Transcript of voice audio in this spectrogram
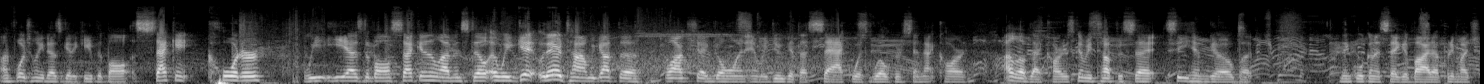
unfortunately, he does get to keep the ball. Second quarter, we he has the ball second and 11 still, and we get their time. We got the block shed going, and we do get the sack with Wilkerson. That card, I love that card. It's gonna be tough to say, see him go, but I think we're gonna say goodbye to pretty much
